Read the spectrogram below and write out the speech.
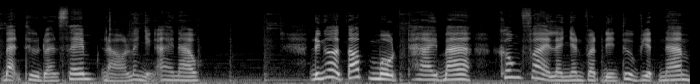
Bạn thử đoán xem đó là những ai nào? Đứng ở top 1, 2, 3 không phải là nhân vật đến từ Việt Nam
